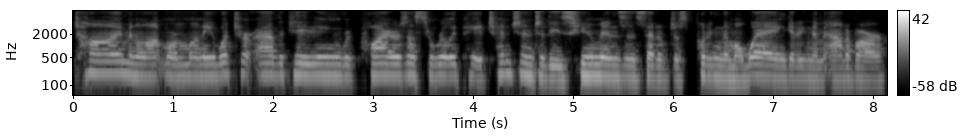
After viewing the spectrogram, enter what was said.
time and a lot more money. What you're advocating requires us to really pay attention to these humans instead of just putting them away and getting them out of our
